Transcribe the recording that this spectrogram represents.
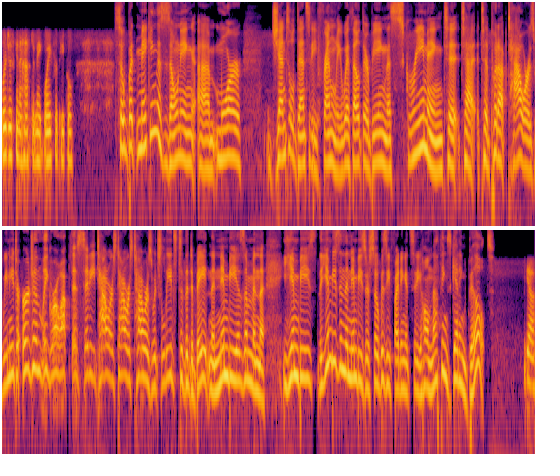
we're just going to have to make way for people. So, but making the zoning um, more gentle density friendly without there being this screaming to to to put up towers. We need to urgently grow up this city, towers, towers, towers, which leads to the debate and the NIMBYism and the YIMBYs. The YIMBYs and the NIMBYs are so busy fighting at City Hall, nothing's getting built. Yeah,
